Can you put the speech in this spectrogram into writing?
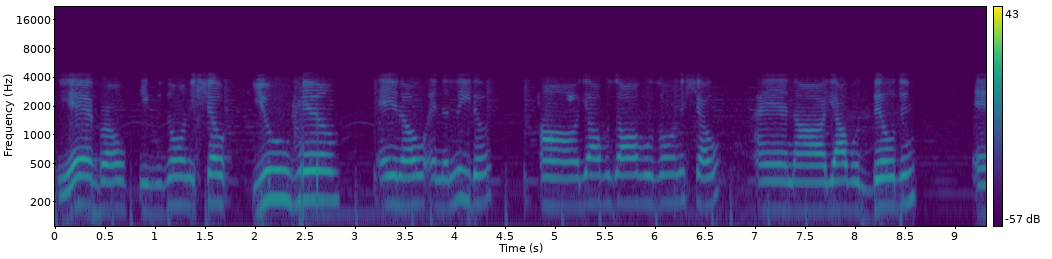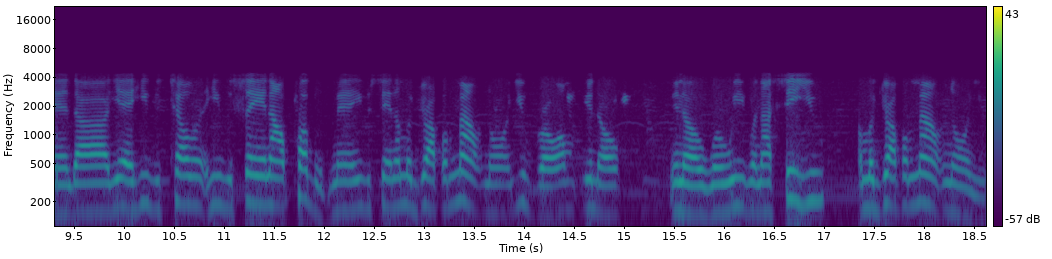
Yeah, bro. He was on the show. You, him, and, you know, and the leader. Uh, y'all was always on the show, and uh, y'all was building. And uh, yeah, he was telling, he was saying out public, man. He was saying, "I'm gonna drop a mountain on you, bro. I'm, you know, you know, when we, when I see you, I'm gonna drop a mountain on you."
